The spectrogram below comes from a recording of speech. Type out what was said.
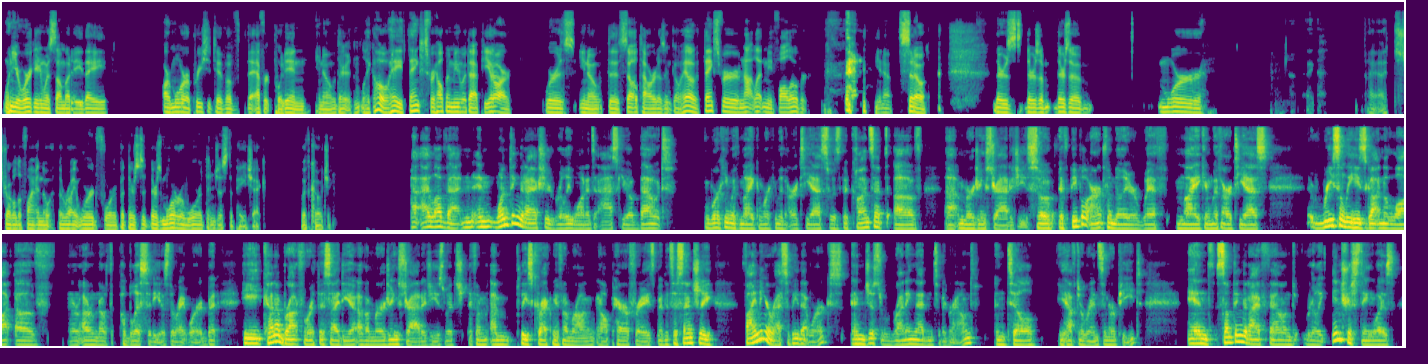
when you're working with somebody they are more appreciative of the effort put in you know? They're like oh hey thanks for helping me with that pr whereas you know the cell tower doesn't go hey oh, thanks for not letting me fall over you know so there's there's a there's a more I, I, struggle to find the, the right word for it, but there's there's more reward than just the paycheck with coaching. I love that. And and one thing that I actually really wanted to ask you about working with Mike and working with RTS was the concept of uh, emerging strategies. So if people aren't familiar with Mike and with RTS, recently he's gotten a lot of I don't, I don't know if the publicity is the right word, but he kind of brought forth this idea of emerging strategies, which if I'm, I'm please correct me if I'm wrong, and I'll paraphrase, but it's essentially finding a recipe that works and just running that into the ground until you have to rinse and repeat. And something that I found really interesting was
